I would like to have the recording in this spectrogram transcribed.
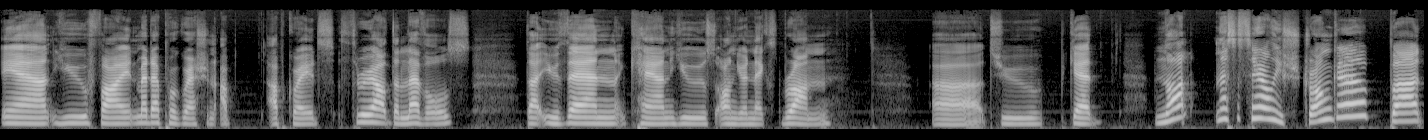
and you find meta progression up upgrades throughout the levels that you then can use on your next run uh, to get not necessarily stronger, but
